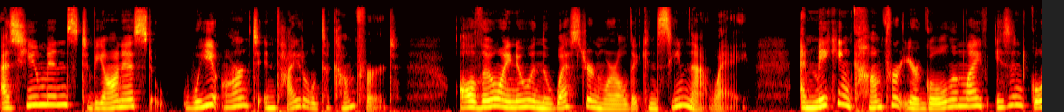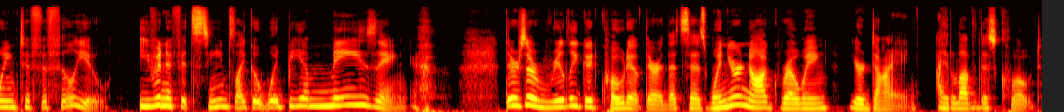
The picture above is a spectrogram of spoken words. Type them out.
As humans, to be honest, we aren't entitled to comfort. Although I know in the Western world it can seem that way. And making comfort your goal in life isn't going to fulfill you, even if it seems like it would be amazing. There's a really good quote out there that says, When you're not growing, you're dying. I love this quote.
